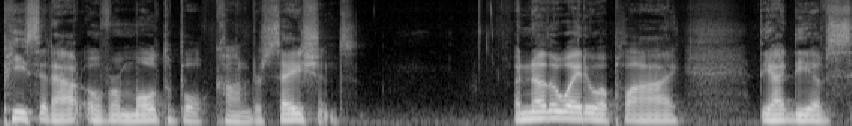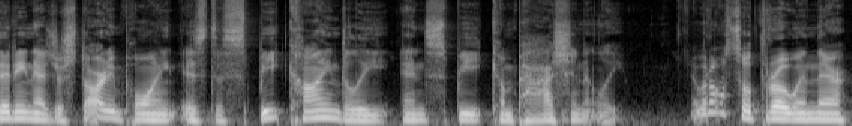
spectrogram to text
piece it out over multiple conversations. Another way to apply the idea of sitting as your starting point is to speak kindly and speak compassionately. I would also throw in there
